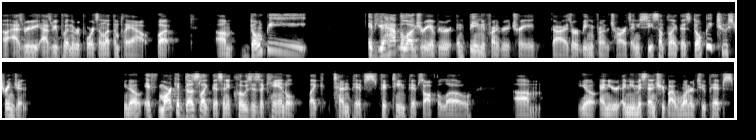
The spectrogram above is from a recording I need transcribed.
uh, as we as we put in the reports and let them play out. But um, don't be if you have the luxury of your in being in front of your trade guys or being in front of the charts and you see something like this, don't be too stringent. You know, if market does like this and it closes a candle like 10 pips, 15 pips off the low, um, you know, and you're and you missed entry by one or two pips,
